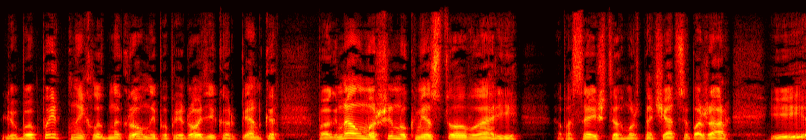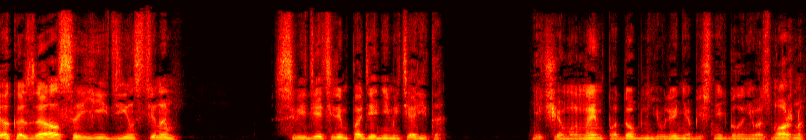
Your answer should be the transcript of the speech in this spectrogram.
Любопытный, хладнокровный по природе Карпенко погнал машину к месту аварии, опасаясь, что может начаться пожар, и оказался единственным свидетелем падения метеорита. Ничем иным подобное явление объяснить было невозможно.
